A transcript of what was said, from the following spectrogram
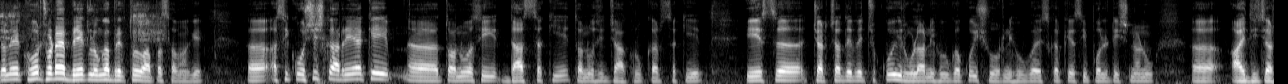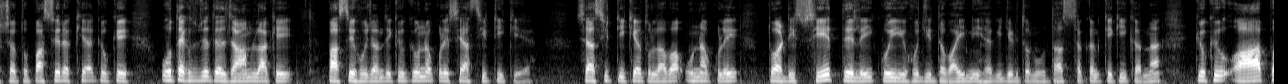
ਚਲੋ ਇੱਕ ਹੋਰ ਛੋਟਾ ਬ੍ਰੇਕ ਲਵਾਂਗਾ ਬ੍ਰੇਕ ਤੋਂ ਵਾਪਸ ਆਵਾਂਗੇ। ਅਸੀਂ ਕੋਸ਼ਿਸ਼ ਕਰ ਰਹੇ ਹਾਂ ਕਿ ਤੁਹਾਨੂੰ ਅਸੀਂ ਦੱਸ ਸਕੀਏ ਤੁਹਾਨੂੰ ਅਸੀਂ ਜਾਗਰੂਕ ਕਰ ਸਕੀਏ। ਇਸ ਚਰਚਾ ਦੇ ਵਿੱਚ ਕੋਈ ਰੋਲਾ ਨਹੀਂ ਹੋਊਗਾ ਕੋਈ ਸ਼ੋਰ ਨਹੀਂ ਹੋਊਗਾ। ਇਸ ਕਰਕੇ ਅਸੀਂ ਪੋਲੀਟੀਸ਼ੀਅਨਾਂ ਨੂੰ ਅੱਜ ਦੀ ਚਰਚਾ ਤੋਂ ਪਾਸੇ ਰੱਖਿਆ ਕਿਉਂਕਿ ਉਹ ਤਾਂ ਇੱਕ ਦੂਜੇ ਤੇ ਇਲਜ਼ਾਮ ਲਾ ਕੇ ਪਾਸੇ ਹੋ ਜਾਂਦੇ ਕਿਉਂਕਿ ਉਹਨਾਂ ਕੋਲੇ ਸਿਆਸੀ ਟੀਕੇ ਹੈ ਸਿਆਸੀ ਟੀਕਿਆਂ ਤੋਂ ਇਲਾਵਾ ਉਹਨਾਂ ਕੋਲੇ ਤੁਹਾਡੀ ਸਿਹਤ ਦੇ ਲਈ ਕੋਈ ਇਹੋ ਜੀ ਦਵਾਈ ਨਹੀਂ ਹੈਗੀ ਜਿਹੜੀ ਤੁਹਾਨੂੰ ਦੱਸ ਸਕਣ ਕਿ ਕੀ ਕਰਨਾ ਕਿਉਂਕਿ ਉਹ ਆਪ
